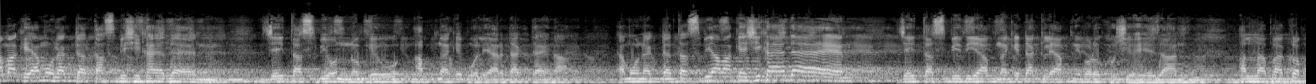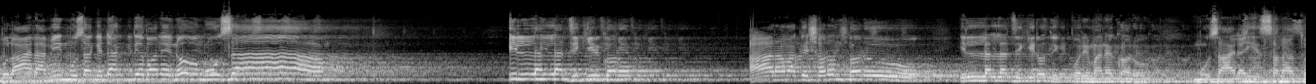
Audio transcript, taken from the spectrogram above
আমাকে এমন একটা তাসবি শিখায় দেন, যেই তাসবি অন্য কেউ আপনাকে বলে আর ডাক দেয় না। এমন একটা তাসবি আমাকে শিখায় দেন, যেই তাসবি দিয়ে আপনাকে ডাকলে আপনি বড় খুশি হয়ে যান। আল্লাহ পাক রব্বুল আলামিন মুসাকে ডাকতে বলেন, ও মুসা, ইল্লাল্লাহ জিকির করো, আর আমাকে স্মরণ করো। ইল্লাল্লাহ জিকির অধিক পরিমাণে করো। মুসা সালাতু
